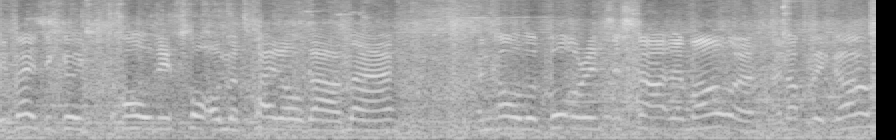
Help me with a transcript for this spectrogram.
You basically hold your foot on the pedal down there and hold the button to start the motor and off it goes.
